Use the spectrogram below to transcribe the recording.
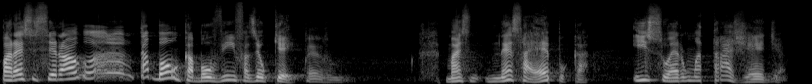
parece ser algo, ah, tá bom, acabou o vinho, fazer o quê? Mas nessa época, isso era uma tragédia.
